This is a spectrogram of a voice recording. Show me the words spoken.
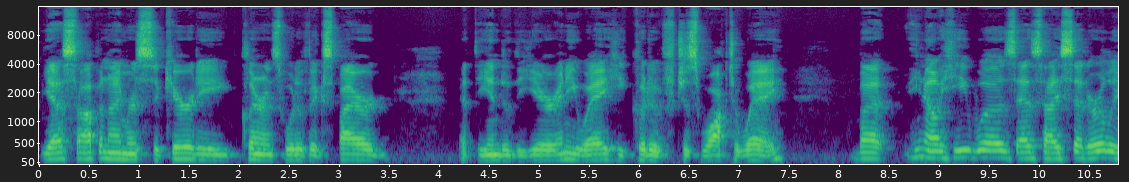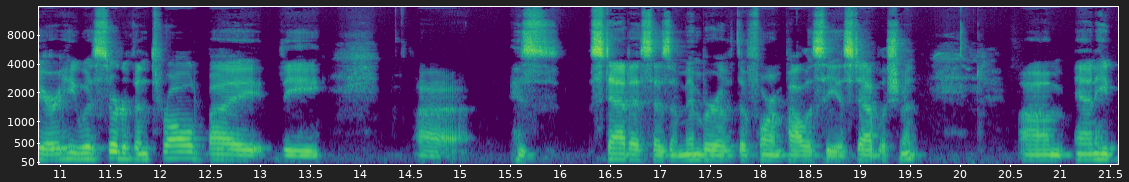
yes, Oppenheimer's security clearance would have expired at the end of the year anyway. He could have just walked away. But you know he was as i said earlier he was sort of enthralled by the uh, his status as a member of the foreign policy establishment. Um, and he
